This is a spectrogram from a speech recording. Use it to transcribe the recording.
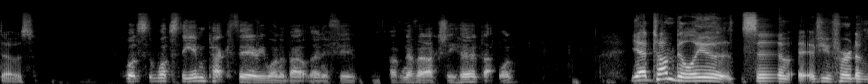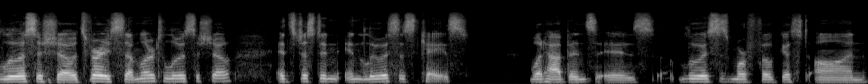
those. What's the, what's the Impact Theory one about then? If you, I've never actually heard that one. Yeah, Tom Bilyeu. So uh, if you've heard of Lewis's show, it's very similar to Lewis's show. It's just in in Lewis's case, what happens is Lewis is more focused on.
